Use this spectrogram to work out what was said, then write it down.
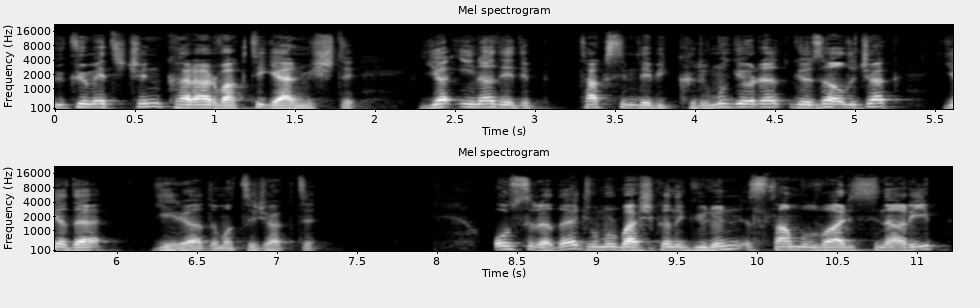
Hükümet için karar vakti gelmişti. Ya inat edip Taksim'de bir kırımı göze alacak ya da geri adım atacaktı. O sırada Cumhurbaşkanı Gül'ün İstanbul valisini arayıp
